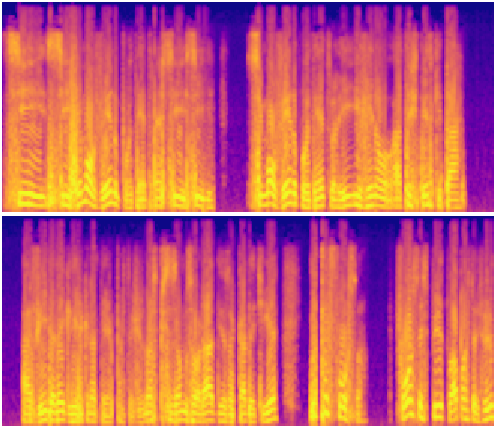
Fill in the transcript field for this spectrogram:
se, se removendo por dentro, né, se, se, se movendo por dentro ali e vendo a tristeza que está a vida da igreja aqui na terra, pastor Júlio. Nós precisamos orar a Deus a cada dia e ter força, força espiritual, pastor Júlio,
